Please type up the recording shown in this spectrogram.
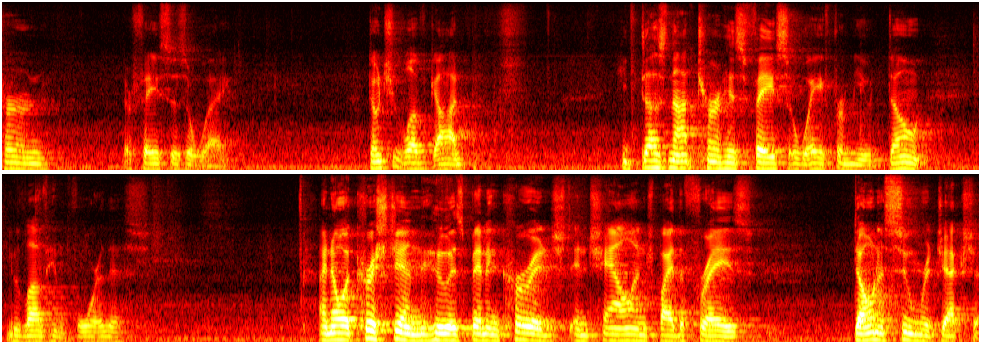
turn their faces away. Don't you love God? He does not turn his face away from you. Don't you love him for this? I know a Christian who has been encouraged and challenged by the phrase, don't assume rejection.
